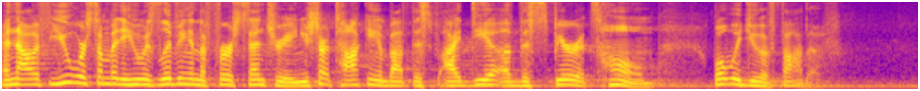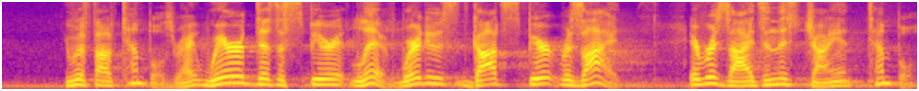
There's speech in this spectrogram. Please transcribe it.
And now, if you were somebody who was living in the first century and you start talking about this idea of the Spirit's home, what would you have thought of? You would have thought of temples, right? Where does the Spirit live? Where does God's Spirit reside? It resides in this giant temple.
